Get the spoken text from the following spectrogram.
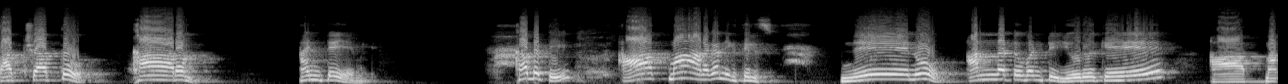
సాక్షాత్తు కారం అంటే ఏమిటి? కాబట్టి ఆత్మ అనగా నీకు తెలుసు. నేను అన్నటువంటి ఎరుకే ఆత్మ.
